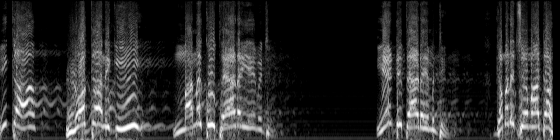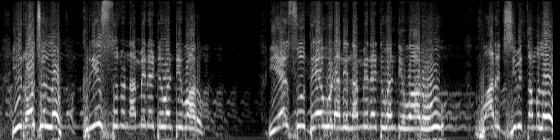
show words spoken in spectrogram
ఇంకా లోకానికి మనకు తేడా ఏమిటి? ఏంటి తేడా ఏమిటి? గమనించే మాట ఈ రోజుల్లో క్రీస్తును నమ్మినటువంటి వారు యేసు దేవుడని నమ్మినటువంటి వారు వారి జీవితంలో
